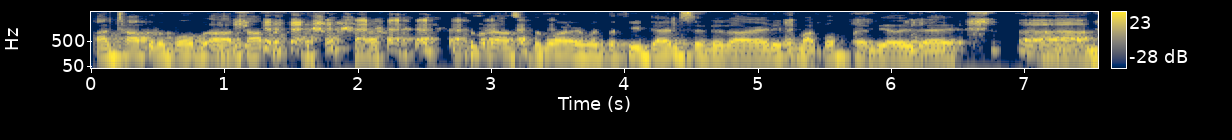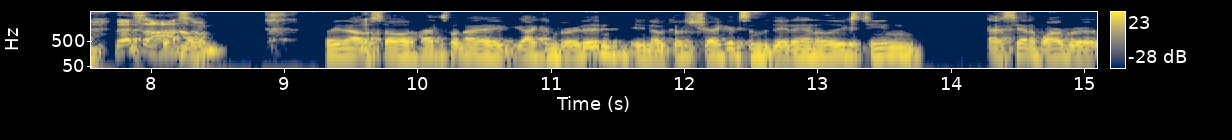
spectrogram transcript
on top of the bull on top of the uh, clubhouse door with a few dents in it already for my bullpen the other day. Uh, um, that's awesome. But, you know, so that's when I got converted. You know, Coach Checketts and the data analytics team at Santa Barbara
